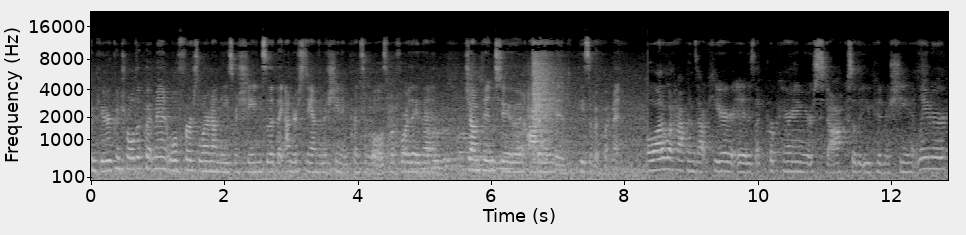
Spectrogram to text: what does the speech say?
computer controlled equipment will first learn on these machines so that they understand the machining principles before they then jump into an automated piece of equipment. A lot of what happens out here is like preparing your stock so that you could machine it later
